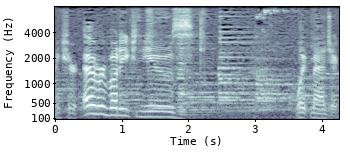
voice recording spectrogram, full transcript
Make sure everybody can use white magic.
